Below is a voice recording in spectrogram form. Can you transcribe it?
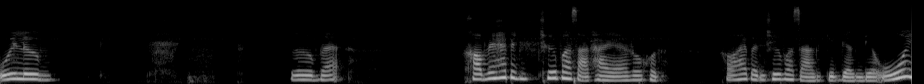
อุ้ยลืม ลืมแล้วเขาไม่ให้เป็นชื่อภาษาไทยนะทุกคน เขาให้เป็นชื่อภาษาอังกฤษอย่างเดียว อุ้ย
